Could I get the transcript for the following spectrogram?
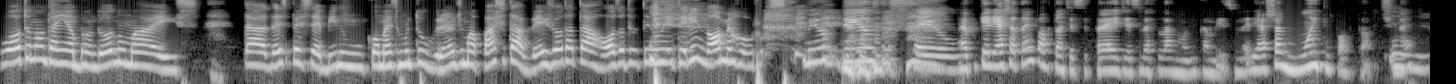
O outro não tá em abandono, mas tá despercebido, um comércio muito grande. Uma parte tá verde, outra tá rosa, outra tem um leiteiro enorme, horroroso. Meu Deus do céu. É porque ele acha tão importante esse prédio, esse da Filarmônica mesmo, né? Ele acha muito importante, né? Uhum.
